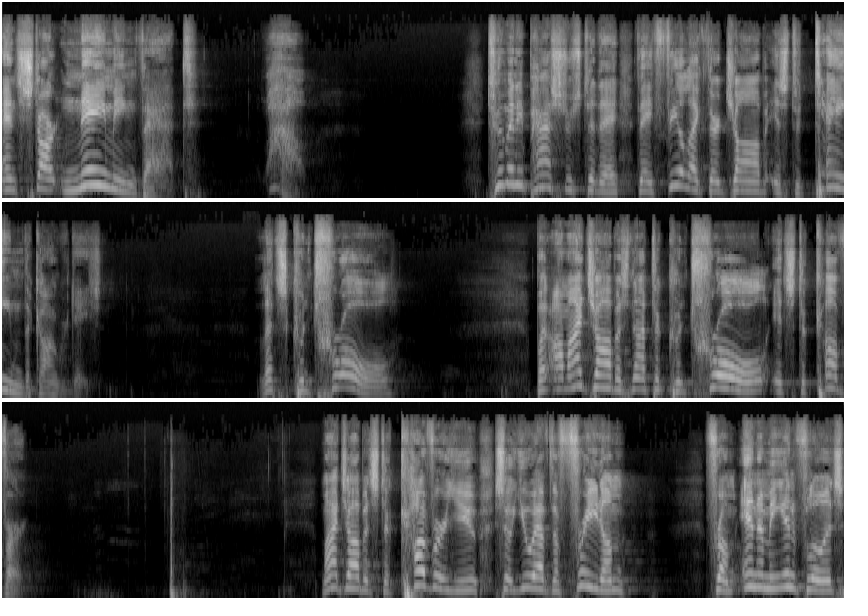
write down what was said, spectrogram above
and start naming that. Wow. Too many pastors today, they feel like their job is to tame the congregation. Let's control. But uh, my job is not to control, it's to cover. My job is to cover you so you have the freedom from enemy influence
